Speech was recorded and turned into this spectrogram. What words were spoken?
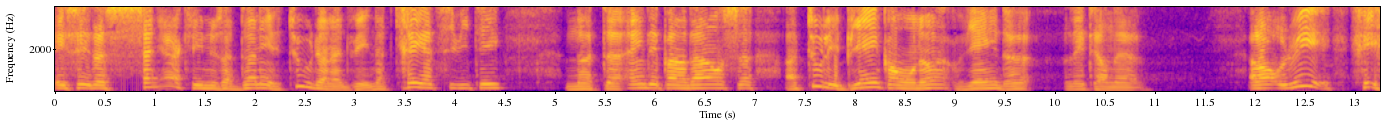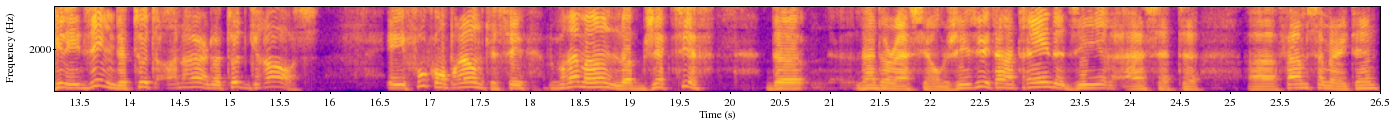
Et c'est le Seigneur qui nous a donné tout dans notre vie, notre créativité, notre indépendance, à tous les biens qu'on a vient de l'Éternel. Alors lui, il est digne de tout honneur, de toute grâce. Et il faut comprendre que c'est vraiment l'objectif de l'adoration. Jésus est en train de dire à cette euh, femme samaritaine,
